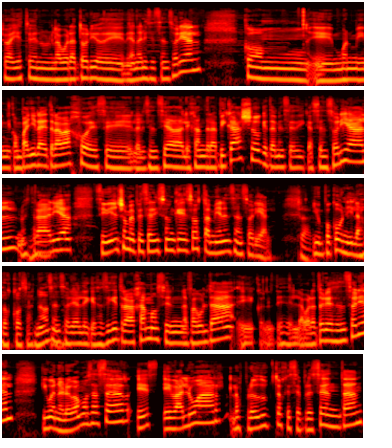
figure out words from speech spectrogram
yo ahí estoy en un laboratorio de, de análisis sensorial, con eh, bueno, mi, compañera de trabajo es eh, la licenciada Alejandra Picayo, que también se dedica a sensorial, nuestra área. Si bien yo me especializo en quesos, también en sensorial. Y un poco uní las dos cosas, ¿no? Sensorial de queso. Así que trabajamos en la facultad eh, desde el laboratorio de sensorial. Y bueno, lo que vamos a hacer es evaluar los productos que se presentan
